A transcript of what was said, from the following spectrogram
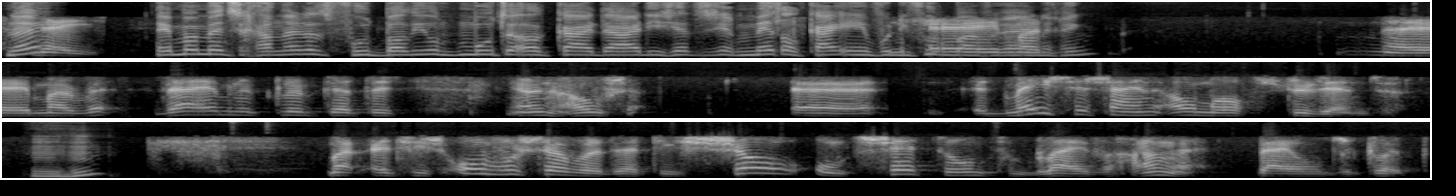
Nee? Nee, Nee, maar mensen gaan naar het voetbal, die ontmoeten elkaar daar... die zetten zich met elkaar in voor die Nee, maar- voetbalvereniging. nee, maar wij, wij hebben een club dat is een hoofd... eh, het meeste zijn allemaal studenten. Mhm. Maar het is onvoorstelbaar dat die zo ontzettend blijven hangen bij onze club.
